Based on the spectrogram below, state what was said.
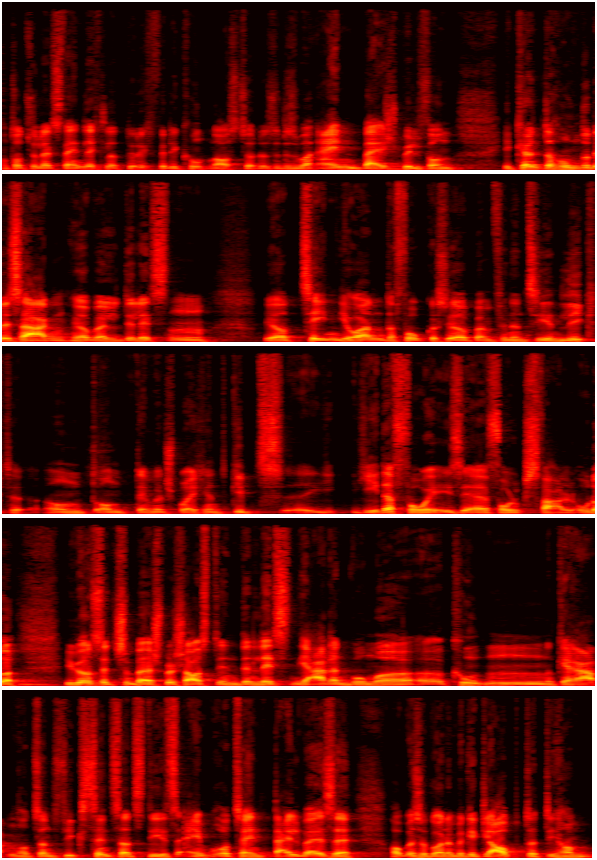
und dazu letztendlich natürlich für die Kunden auszahlt. Also das war ein Beispiel von, ich könnte hunderte sagen, ja, weil die letzten ja, zehn Jahren der Fokus ja beim Finanzieren liegt und, und dementsprechend gibt's äh, jeder Fall ist ein Erfolgsfall. Oder mhm. wie wir uns jetzt zum Beispiel schaust, in den letzten Jahren, wo man äh, Kunden geraten hat, so einen Fixzinssatz, die jetzt ein Prozent teilweise, hat man sogar nicht mehr geglaubt, die haben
